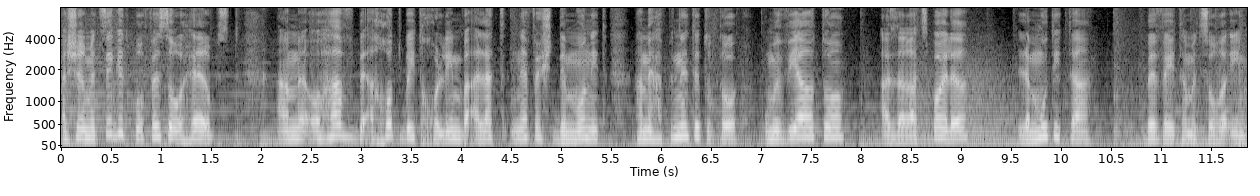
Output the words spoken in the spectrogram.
אשר מציג את פרופסור הרבסט, המאוהב באחות בית חולים בעלת נפש דמונית המהפנטת אותו ומביאה אותו, אזהרת ספוילר, למות איתה בבית המצורעים.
